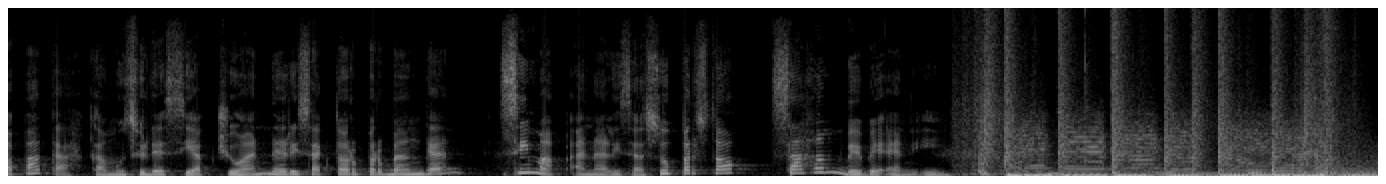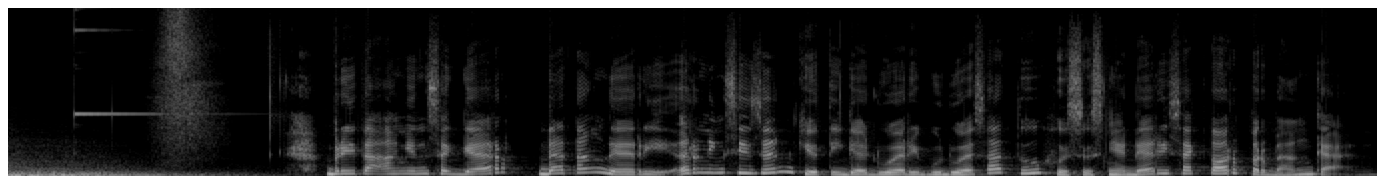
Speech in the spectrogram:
Apakah kamu sudah siap cuan dari sektor perbankan? Simak analisa Superstock saham BBNI. Berita angin segar datang dari earning season Q3 2021 khususnya dari sektor perbankan.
